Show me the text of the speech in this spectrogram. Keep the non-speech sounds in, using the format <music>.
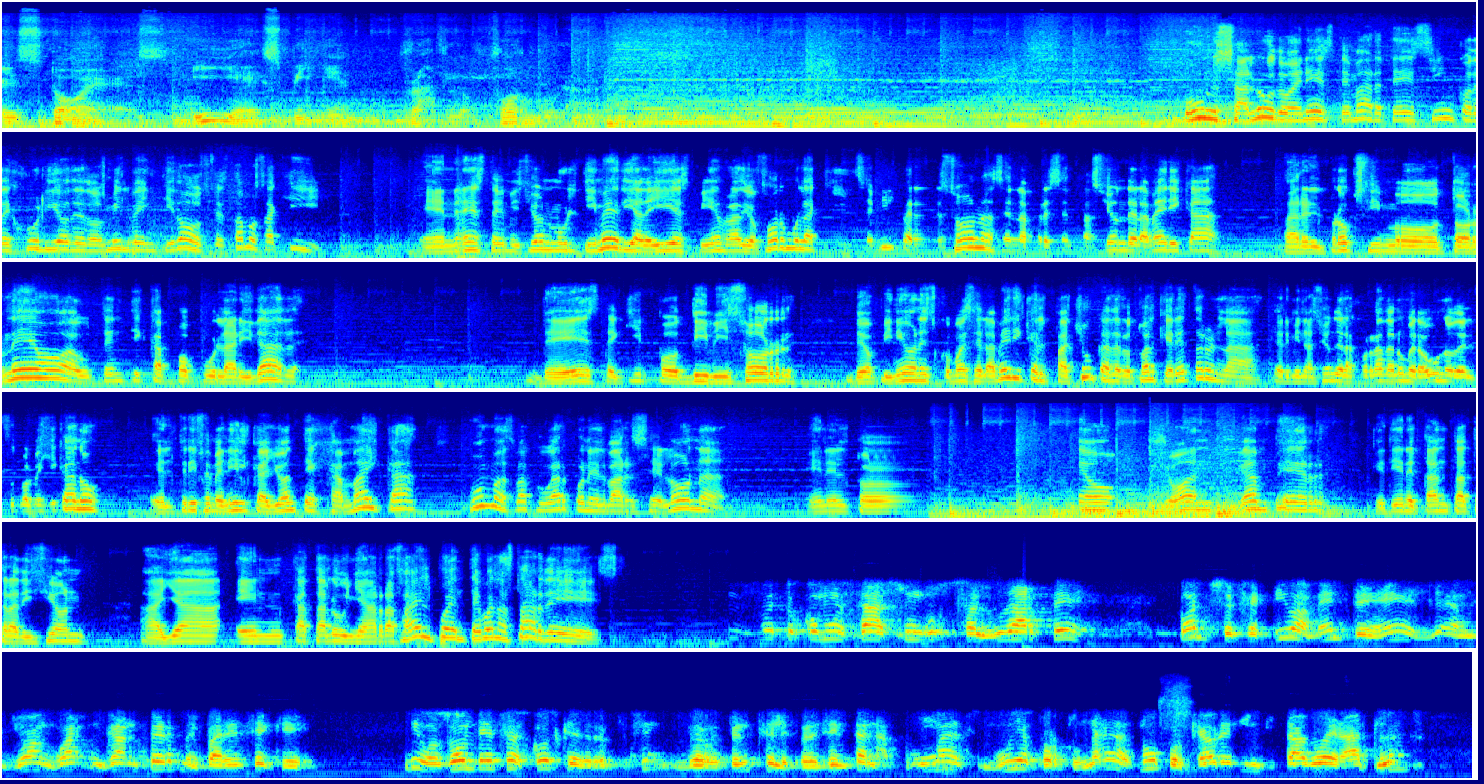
Esto es ESPN Radio Fórmula. Un saludo en este martes 5 de julio de 2022. Estamos aquí en esta emisión multimedia de ESPN Radio Fórmula. 15 mil personas en la presentación del América para el próximo torneo. Auténtica popularidad de este equipo divisor de opiniones como es el América. El Pachuca derrotó al Querétaro en la terminación de la jornada número uno del fútbol mexicano. El Tri Femenil cayó ante Jamaica. Pumas va a jugar con el Barcelona en el torneo. Joan Gamper, que tiene tanta tradición allá en Cataluña. Rafael Puente, buenas tardes. ¿Cómo estás? Un gusto saludarte. Bueno, pues efectivamente, ¿eh? Joan Gamper me parece que Digo, son de esas cosas que de repente, se le presentan a Pumas muy afortunadas, ¿no? Porque ahora el invitado era Atlas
